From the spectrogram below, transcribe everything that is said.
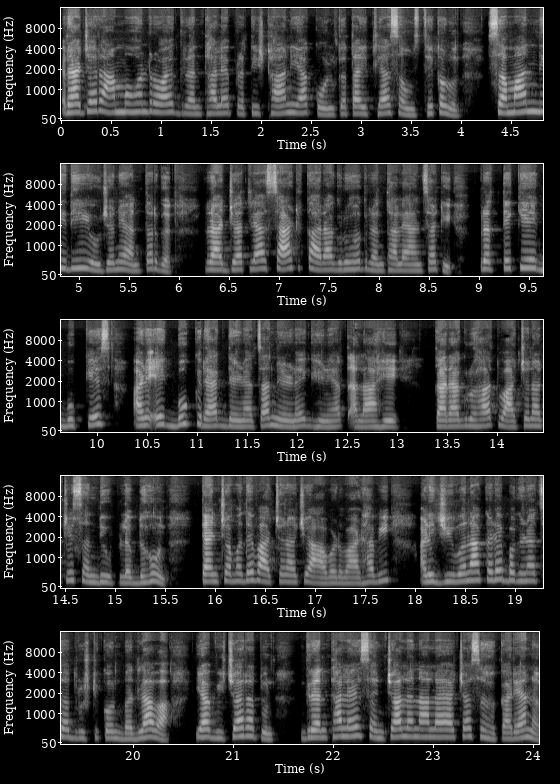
राजा राममोहन रॉय ग्रंथालय प्रतिष्ठान या कोलकाता इथल्या संस्थेकडून समान निधी योजनेअंतर्गत राज्यातल्या साठ कारागृह ग्रंथालयांसाठी प्रत्येकी एक बुककेस आणि एक बुक रॅक देण्याचा निर्णय घेण्यात आला आहे. कारागृहात वाचनाची संधी उपलब्ध होऊन त्यांच्यामध्ये वाचनाची आवड वाढावी आणि जीवनाकडे बघण्याचा दृष्टिकोन बदलावा या विचारातून ग्रंथालय संचालनालयाच्या सहकार्यानं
